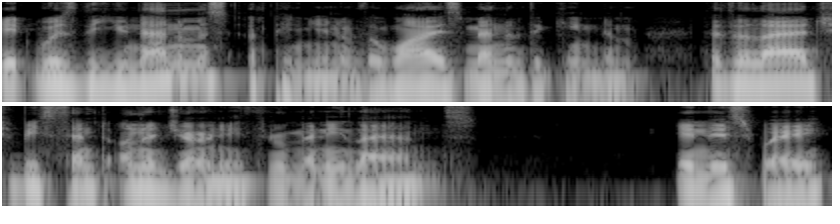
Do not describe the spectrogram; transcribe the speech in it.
It was the unanimous opinion of the wise men of the kingdom that the lad should be sent on a journey through many lands. In this way,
